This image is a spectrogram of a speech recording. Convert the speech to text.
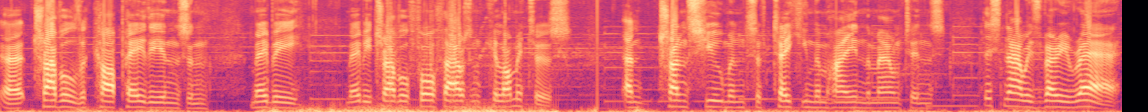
uh, travel the Carpathians and maybe maybe travel 4,000 kilometers and transhumance of taking them high in the mountains. This now is very rare.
